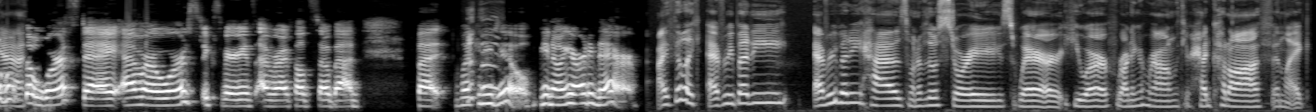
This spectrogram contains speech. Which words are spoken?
yeah. the worst day ever, worst experience ever. I felt so bad. But what can you do? You know, you're already there. I feel like everybody everybody has one of those stories where you are running around with your head cut off and like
